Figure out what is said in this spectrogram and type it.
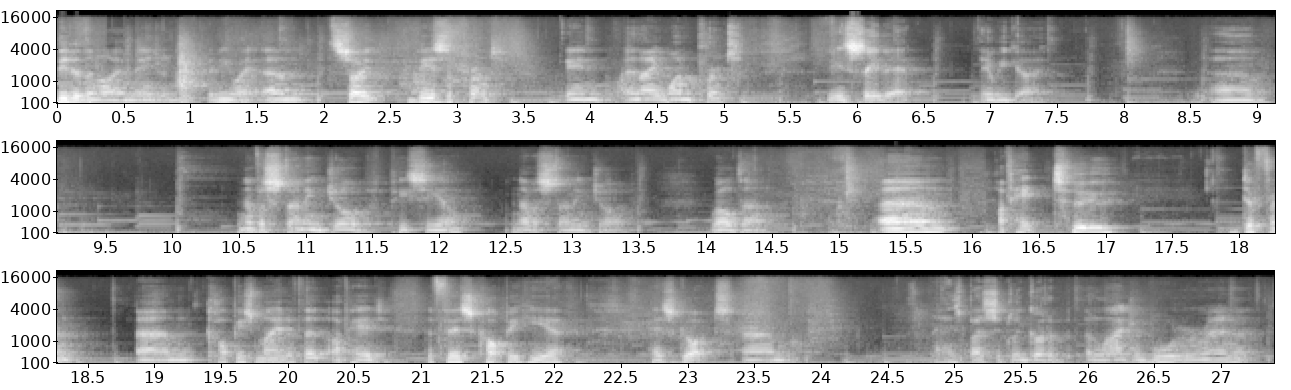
Better than I imagined. But anyway, um, so there's the print and an A1 print. You see that? There we go. Um, Another stunning job, PCL. Another stunning job. Well done. Um, I've had two different um, copies made of it. I've had the first copy here has got um, has basically got a, a, larger border around it,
